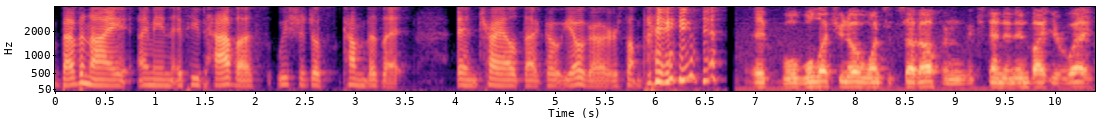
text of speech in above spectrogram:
Bev and I, I mean, if you'd have us, we should just come visit and try out that goat yoga or something. It, we'll, we'll let you know once it's set up and extend an invite your way.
